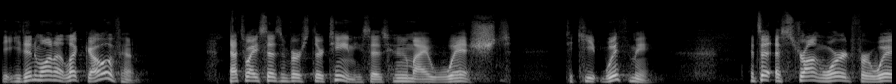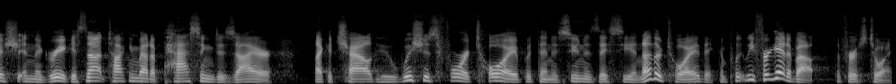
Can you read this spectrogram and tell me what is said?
He didn't want to let go of him. That's why he says in verse 13, he says, Whom I wished to keep with me. It's a, a, strong word for wish in the Greek. It's not talking about a passing desire, like a child who wishes for a toy, but then as soon as they see another toy, they completely forget about the first toy.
